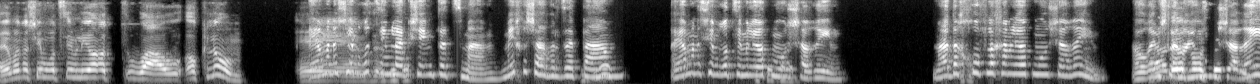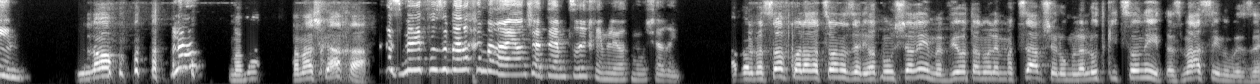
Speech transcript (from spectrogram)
היום אנשים רוצים להיות וואו או כלום. היום אנשים רוצים להגשים את עצמם. מי חשב על זה פעם? היום אנשים רוצים להיות מאושרים. מה דחוף לכם להיות מאושרים? ההורים שלנו היו מאושרים? לא. לא. ממש ככה. אז מאיפה זה בא לכם הרעיון שאתם צריכים להיות מאושרים? אבל בסוף כל הרצון הזה להיות מאושרים מביא אותנו למצב של אומללות קיצונית, אז מה עשינו בזה?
